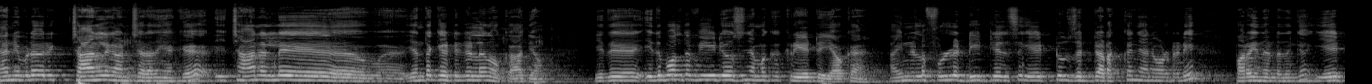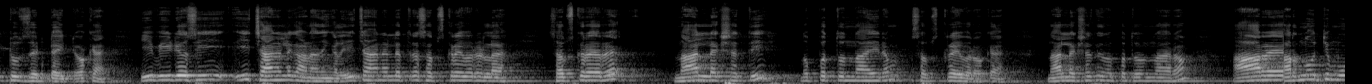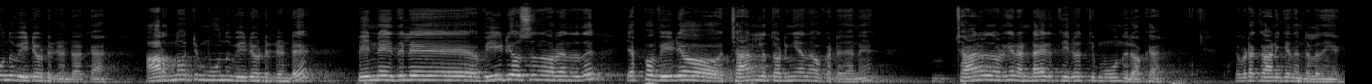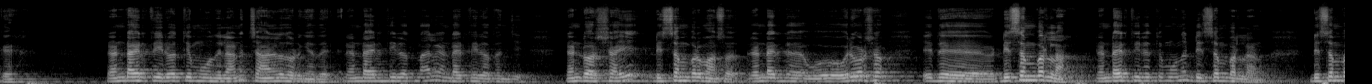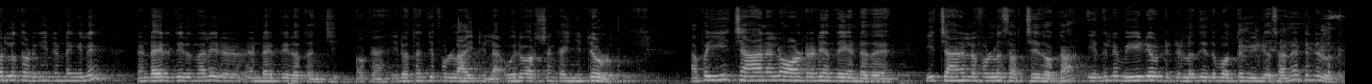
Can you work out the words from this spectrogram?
ഞാനിവിടെ ഒരു ചാനൽ കാണിച്ചു തരാം നിങ്ങൾക്ക്. ഈ ചാനലിൽ എന്തൊക്കെ ഇട്ടിട്ടുള്ളത് നോക്കാം ആദ്യം. ഇത് ഇതുപോലത്തെ വീഡിയോസ് നമുക്ക് ക്രിയേറ്റ് ചെയ്യാം ഓക്കെ അതിനുള്ള full details A to Z അടക്കം ഞാൻ ഓൾറെഡി പറയുന്നുണ്ട് നിങ്ങൾക്ക്. എ ടു സെഡ് ആയിട്ട് ഓക്കെ ഈ വീഡിയോസ് ഈ ഈ ചാനൽ കാണാം നിങ്ങൾ. ഈ ചാനലിൽ എത്ര സബ്സ്ക്രൈബർ ഉള്ള? സബ്സ്ക്രൈബർ നാല് ലക്ഷത്തി മുപ്പത്തൊന്നായിരം സബ്സ്ക്രൈബർ ഓക്കെ നാല് ലക്ഷത്തി മുപ്പത്തൊന്നായിരം ആറ് അറുന്നൂറ്റി മൂന്ന് വീഡിയോ ഇട്ടിട്ടുണ്ട് ഓക്കെ അറുന്നൂറ്റി മൂന്ന് വീഡിയോ ഇട്ടിട്ടുണ്ട്. പിന്നെ ഇതിൽ വീഡിയോസ് എന്ന് പറയുന്നത് എപ്പോൾ വീഡിയോ ചാനൽ തുടങ്ങിയെന്ന് നോക്കട്ടെ ഞാൻ ചാനൽ തുടങ്ങി രണ്ടായിരത്തി ഇരുപത്തി മൂന്നിലൊക്കെ ഇവിടെ കാണിക്കുന്നുണ്ടല്ലോ നിങ്ങൾക്ക്. രണ്ടായിരത്തി ഇരുപത്തി മൂന്നിലാണ് ചാനൽ തുടങ്ങിയത്. രണ്ടായിരത്തി ഇരുപത്തിനാല് രണ്ടായിരത്തി ഇരുപത്തഞ്ച് രണ്ട് വർഷമായി ഡിസംബർ മാസം. രണ്ടായിരത്തി ഒരു വർഷം ഇത് ഡിസംബറിലാണ് രണ്ടായിരത്തി ഇരുപത്തി മൂന്ന് ഡിസംബറിലാണ്. ഡിസംബറിൽ തുടങ്ങിയിട്ടുണ്ടെങ്കിൽ രണ്ടായിരത്തി ഇരുപത്തിനാല് ഇരു- രണ്ടായിരത്തി ഇരുപത്തഞ്ച് ഓക്കെ ഇരുപത്തഞ്ച് ഫുള്ളായിട്ടില്ല ഒരു വർഷം കഴിഞ്ഞിട്ടേ ഉള്ളൂ. അപ്പോൾ ഈ ചാനൽ ഓൾറെഡി എന്ത് ചെയ്യേണ്ടത്? ഈ ചാനൽ ഫുള്ള് സെർച്ച് ചെയ്ത് നോക്കുക ഇതിൽ വീഡിയോ ഇട്ടിട്ടുള്ളത് ഇതുപോലത്തെ വീഡിയോസാണ് ഇട്ടിട്ടുള്ളത്.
